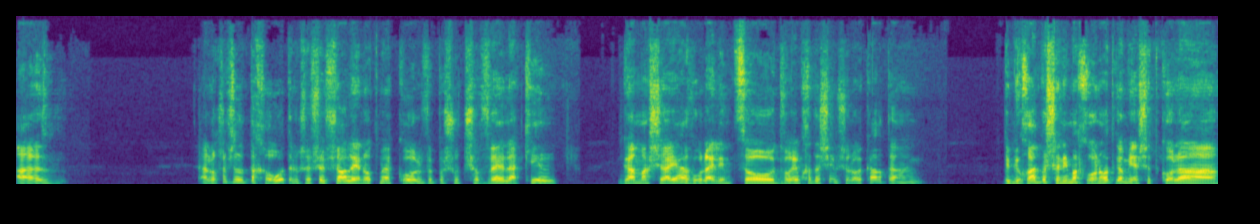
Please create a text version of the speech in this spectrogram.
אז אני לא חושב שזו תחרות, אני חושב שאפשר ליהנות מהכל, ופשוט שווה להכיר גם מה שהיה, ואולי למצוא דברים חדשים שלא הכרת. במיוחד בשנים האחרונות גם יש את כל ה...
